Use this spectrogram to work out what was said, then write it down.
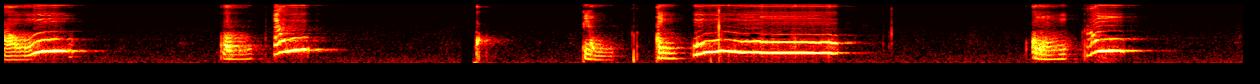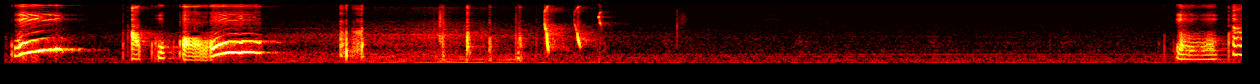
ấy cũng chú. Tình anh ý. Để thấy. Ý. Học cái tổ. Để thấy.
